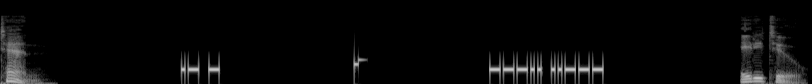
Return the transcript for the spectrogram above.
10. 82.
